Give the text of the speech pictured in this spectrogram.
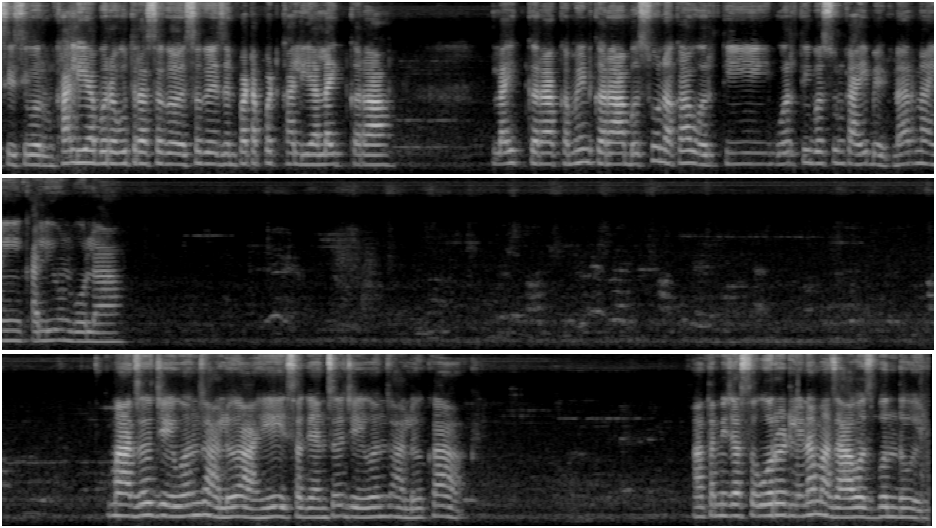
सीसी वरून. खाली या बरं उतरा सगळं सगळेजण पटापट खाली या. लाईक करा. लाईक करा कमेंट करा. बसू नका वरती. वरती बसून काही भेटणार नाही. खाली येऊन बोला. माझं जेवण झालं आहे. सगळ्यांचं जेवण झालं का? आता मी जास्त ओरडले ना माझा आवाज बंद होईल.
